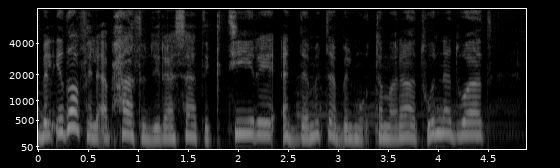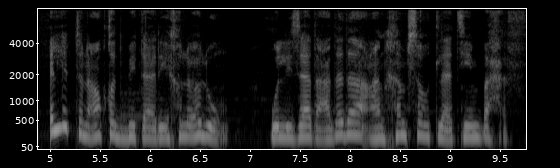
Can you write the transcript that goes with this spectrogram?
بالإضافة لأبحاث ودراسات كتيرة قدمتها بالمؤتمرات والندوات اللي بتنعقد بتاريخ العلوم واللي زاد عددها عن 35 بحث.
